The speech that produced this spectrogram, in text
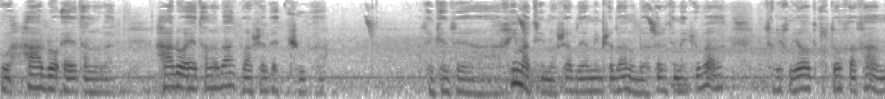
הוא הרואה את הנולד. הרואה את הנולד כבר שווה תשובה. אז אם כן זה הכי מתאים עכשיו לימים שלנו בעשרת ימי תשובה, צריך להיות אותו חכם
